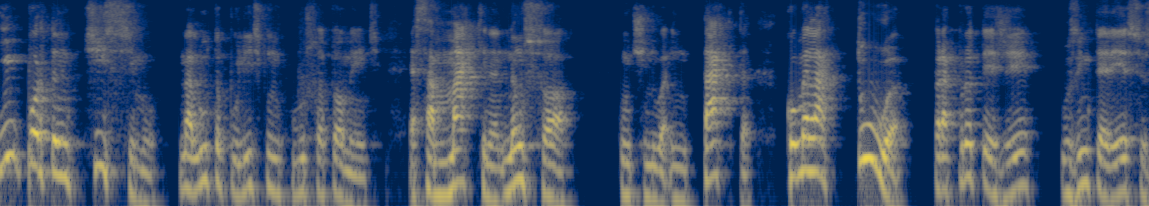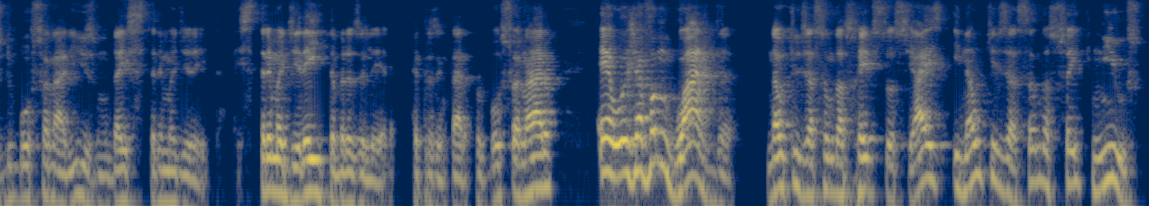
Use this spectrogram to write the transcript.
importantíssimo na luta política em curso atualmente. Essa máquina não só continua intacta, como ela atua para proteger os interesses do bolsonarismo, da extrema-direita. A extrema-direita brasileira, representada por Bolsonaro, é hoje a vanguarda na utilização das redes sociais e na utilização das fake news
